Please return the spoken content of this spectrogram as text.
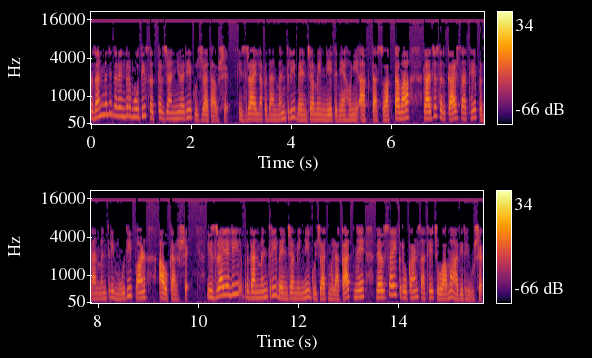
પ્રધાનમંત્રી નરેન્દ્ર મોદી સત્તર જાન્યુઆરીએ ગુજરાત આવશે. ઇઝરાયેલના પ્રધાનમંત્રી બેન્જામિન નેતન્યાહુની આગતા સ્વાગતામાં રાજ્ય સરકાર સાથે પ્રધાનમંત્રી મોદી પણ આવકારશે. ઇઝરાયેલી પ્રધાનમંત્રી બેન્જામિનની ગુજરાત મુલાકાતને વ્યવસાયિક રોકાણ સાથે જોવામાં આવી રહ્યું છે.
